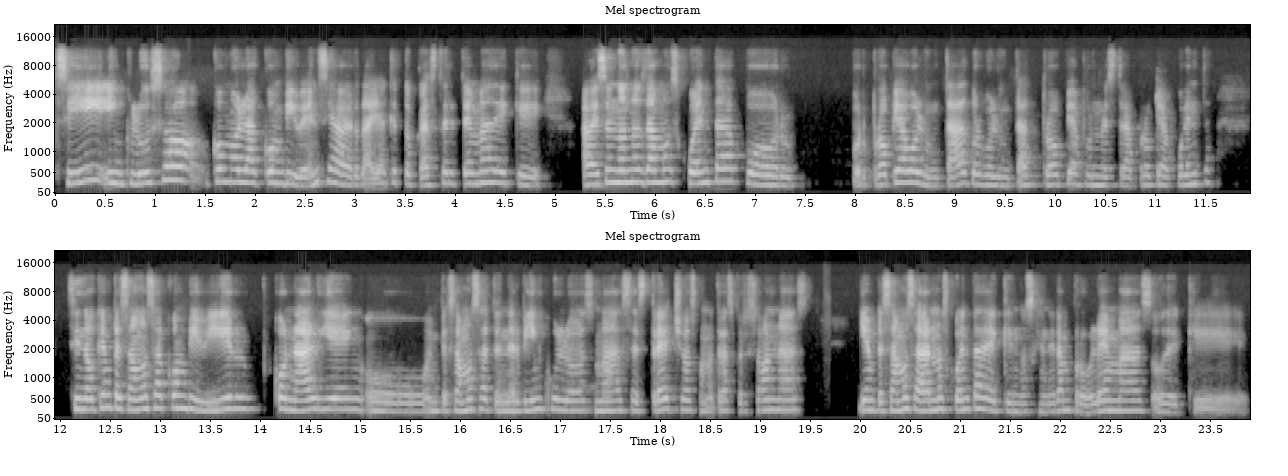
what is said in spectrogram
Sí, incluso como la convivencia, ¿verdad? Ya que tocaste el tema de que a veces no nos damos cuenta por, por propia voluntad, por voluntad propia, por nuestra propia cuenta, sino que empezamos a convivir con alguien o empezamos a tener vínculos más estrechos con otras personas y empezamos a darnos cuenta de que nos generan problemas o de que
